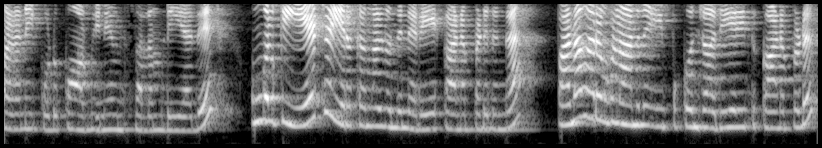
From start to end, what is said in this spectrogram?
பலனை கொடுக்கும் அப்படின்னு வந்து சொல்ல முடியாது. உங்களுக்கு ஏற்ற இறக்கங்கள் வந்து நிறைய காணப்படுதுங்க. பணவரவுகளானது இப்போ கொஞ்சம் அதிகரித்து காணப்படும்.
